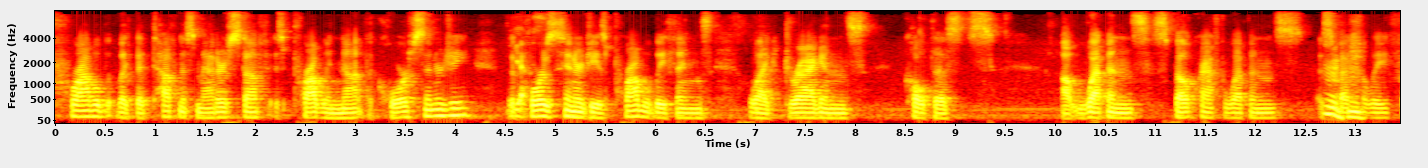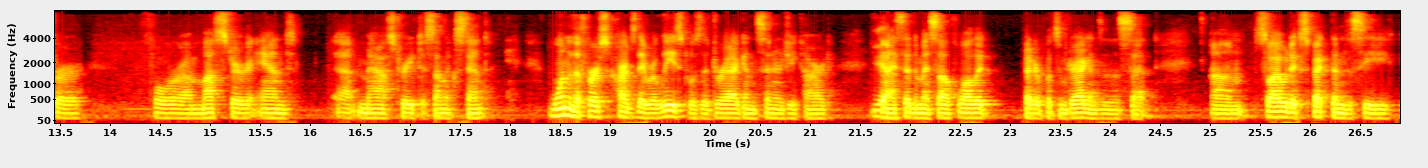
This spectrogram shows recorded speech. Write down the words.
probably like the toughness matters stuff is probably not the core synergy. The yes. core synergy is probably things like dragons, cultists, uh, weapons, spellcraft weapons, especially mm-hmm. for for uh, muster and uh, mastery to some extent. One of the first cards they released was the dragon synergy card, yeah. and I said to myself, well, they better put some dragons in the set. Um, so I would expect them to see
